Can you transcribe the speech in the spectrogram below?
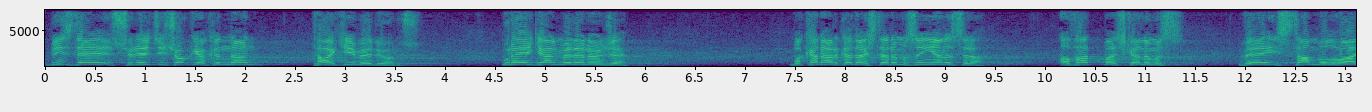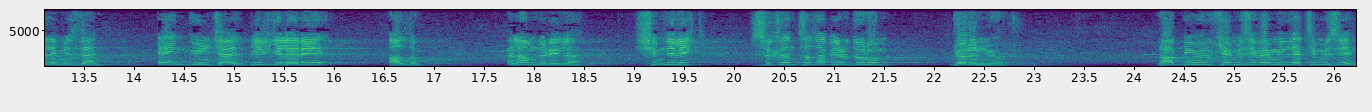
Biz de süreci çok yakından takip ediyoruz. Buraya gelmeden önce bakan arkadaşlarımızın yanı sıra AFAD Başkanımız ve İstanbul Valimizden en güncel bilgileri aldım. Elhamdülillah. Şimdilik sıkıntılı bir durum görünmüyor. Rabbim ülkemizi ve milletimizi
